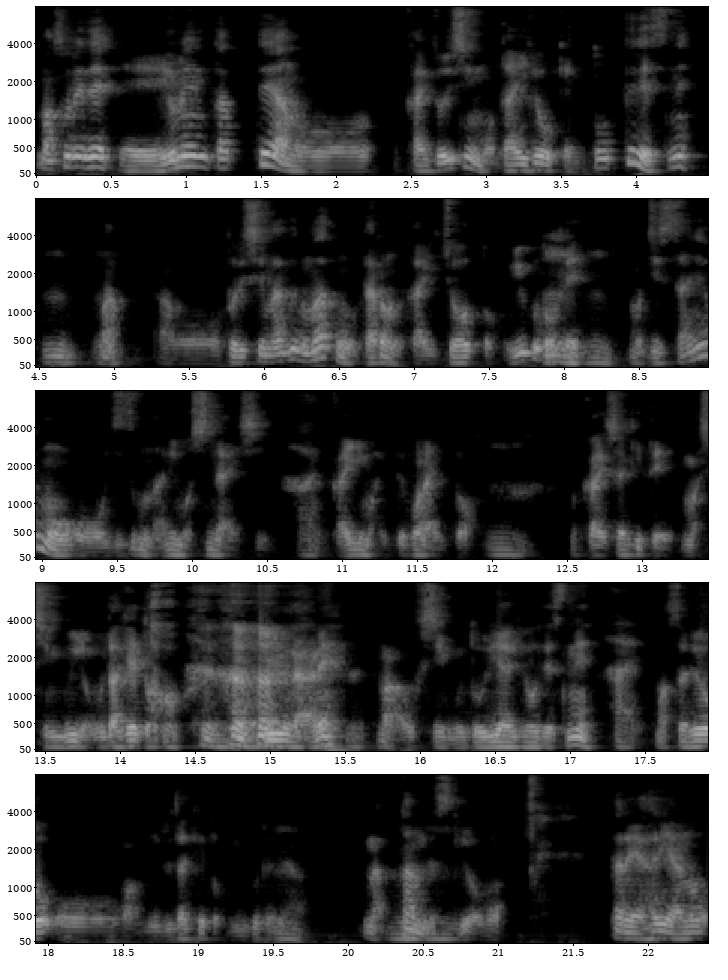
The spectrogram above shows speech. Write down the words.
ー、まあ、それで、えー、4年経って、あの、会長自身も代表権取ってですね、うんうん、まあ、あの、取締役の中の太郎の会長ということで、うんうん、もう実際にはもう実務何もしないし、はい、会議も入ってこないと。うん。会社来て、まあ、新聞読むだけと いうようなね、まあ、新聞取り上げをですね、はい、まあ、それを、まあ、見るだけということになったんですけども、ただやはりあの、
